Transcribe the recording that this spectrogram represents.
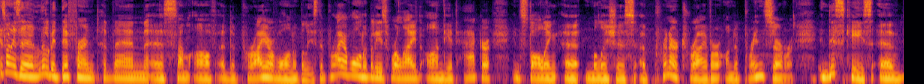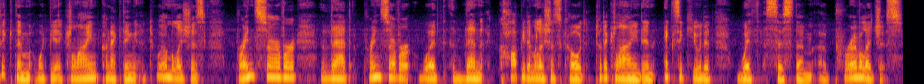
This one is a little bit different than uh, some of uh, the prior vulnerabilities. The prior vulnerabilities relied on the attacker installing a malicious uh, printer driver on the print server. In this case, a victim would be a client connecting to a malicious print server. That print server would then copy the malicious code to the client and execute it with system uh, privileges.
